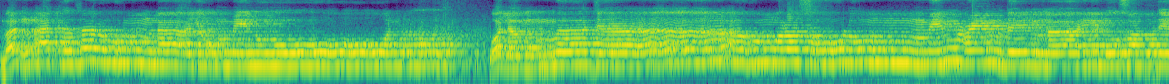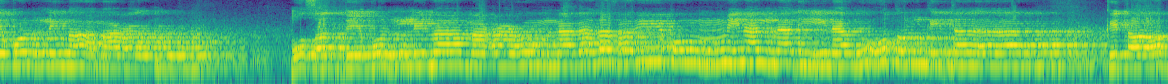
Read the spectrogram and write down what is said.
بل أكثرهم لا يؤمنون ولما جاءهم رسول من عند الله مصدق لما معهم مصدق لما معهم نبذ فريق من الذين أوتوا الكتاب كتاب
